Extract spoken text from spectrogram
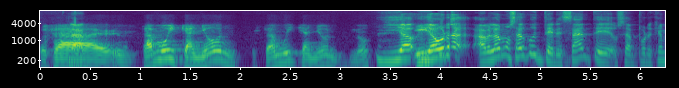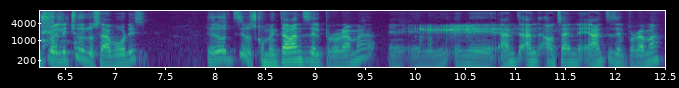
O sea, está muy cañón, está muy cañón, ¿no? Y, ahora hablamos algo interesante, o sea, por ejemplo, el hecho de los sabores, se los comentaba antes del programa, eh, antes del programa,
